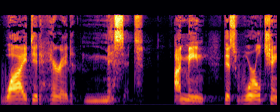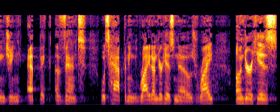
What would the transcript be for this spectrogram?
Why did Herod miss it? I mean, this world changing, epic event was happening right under his nose, right under his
